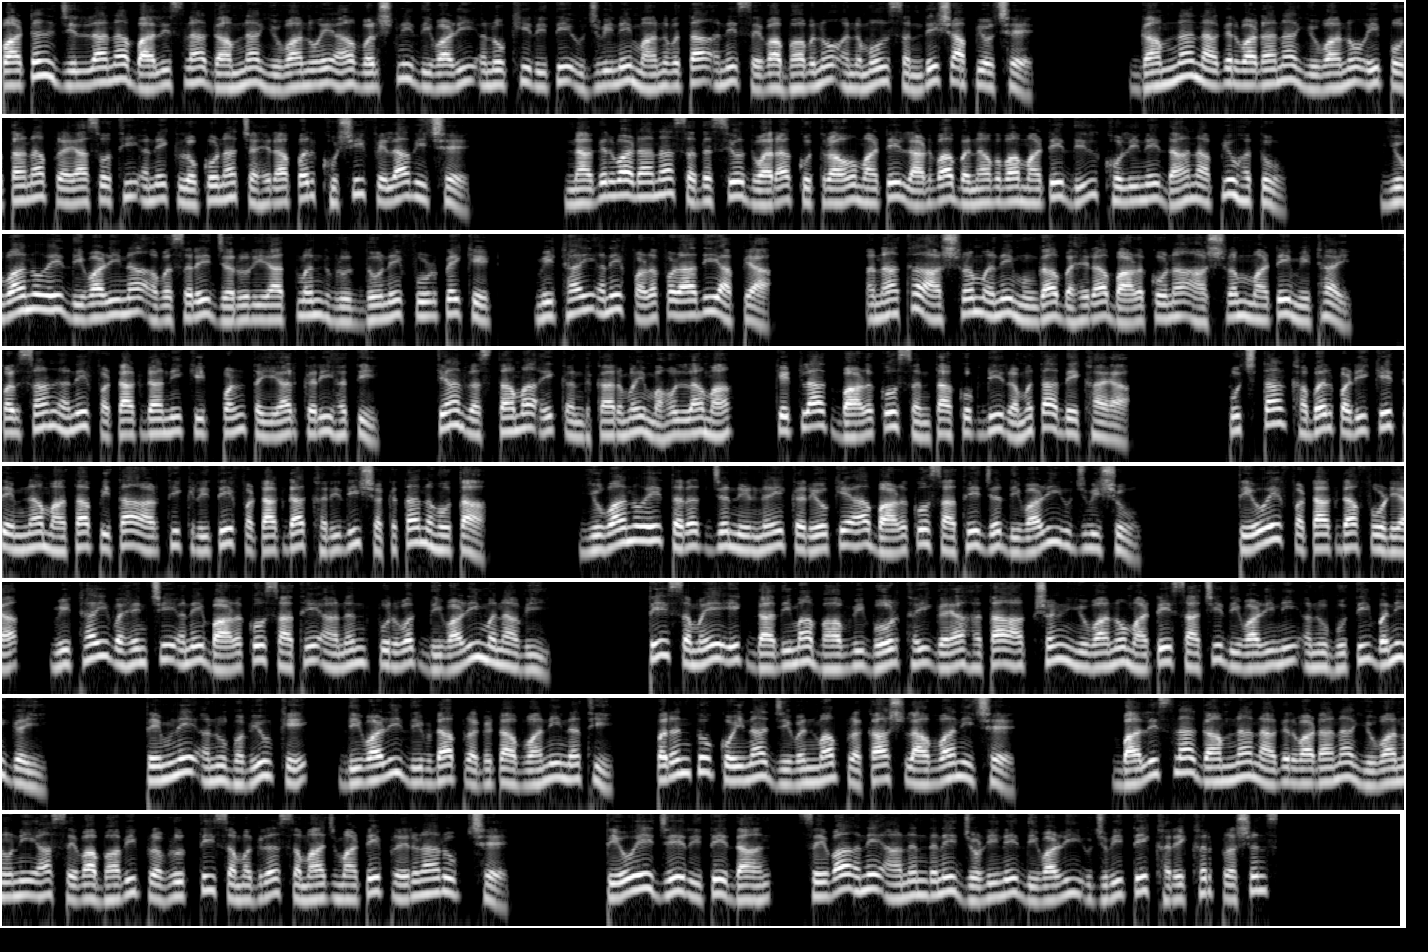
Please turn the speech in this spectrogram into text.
પાટણ જિલ્લાના બાલિસના ગામના યુવાનોએ આ વર્ષની દિવાળી અનોખી રીતે ઉજવીને માનવતા અને સેવાભાવનો અનમોલ સંદેશ આપ્યો છે. ગામના નાગરવાડાના યુવાનોએ પોતાના પ્રયાસોથી અનેક લોકોના ચહેરા પર ખુશી ફેલાવી છે. નાગરવાડાના સદસ્યો દ્વારા કૂતરાઓ માટે લાડવા બનાવવા માટે દિલ ખોલીને દાન આપ્યું હતું. યુવાનોએ દિવાળીના અવસરે જરૂરિયાતમંદ વૃદ્ધોને ફૂડ પેકેટ, મીઠાઈ અને ફળફળાદી આપ્યા. અનાથ આશ્રમ અને મૂંગા બહેરા બાળકોના આશ્રમ માટે મીઠાઈ, ફરસાણ અને ફટાકડાની કીટ પણ તૈયાર કરી હતી. ત્યાં રસ્તામાં એક અંધકારમય મહોલ્લામાં કેટલાક બાળકો સંતાકુકડી રમતા દેખાયા. પૂછતાં ખબર પડી કે તેમના માતા પિતા આર્થિક રીતે ફટાકડા ખરીદી શકતા નહોતા. યુવાનોએ તરત જ નિર્ણય કર્યો કે આ બાળકો સાથે જ દિવાળી ઉજવીશું. તેઓએ ફટાકડા ફોડ્યા, મીઠાઈ વહેંચી અને બાળકો સાથે આનંદપૂર્વક દિવાળી મનાવી. તે સમયે એક દાદીમાં ભાવવિભોર થઈ ગયા હતા. આ ક્ષણ યુવાનો માટે સાચી દિવાળીની અનુભૂતિ બની ગઈ. તેમણે અનુભવ્યું કે, દિવાળી દીવડા પ્રગટાવવાની નથી, પરંતુ કોઈના જીવનમાં પ્રકાશ લાવવાની છે. બાલિસના ગામના નાગરવાડાના યુવાનોની આ સેવાભાવી પ્રવૃત્તિ સમગ્ર સમાજ માટે પ્રેરણારૂપ છે. તેઓએ જે રીતે દાન, સેવા અને આનંદને જોડીને દિવાળી ઉજવી તે ખરેખર પ્રશંસ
